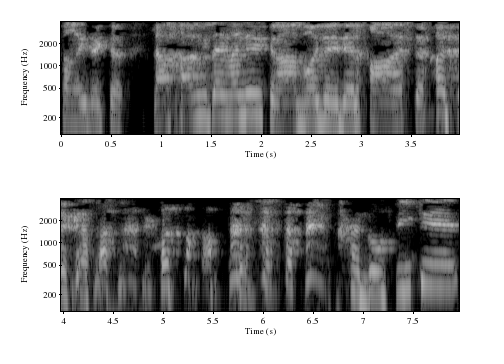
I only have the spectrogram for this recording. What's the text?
آقای دکتر. لبخند می‌زنی من نمی‌تونم. واژه دلخواه استفاده کنم که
